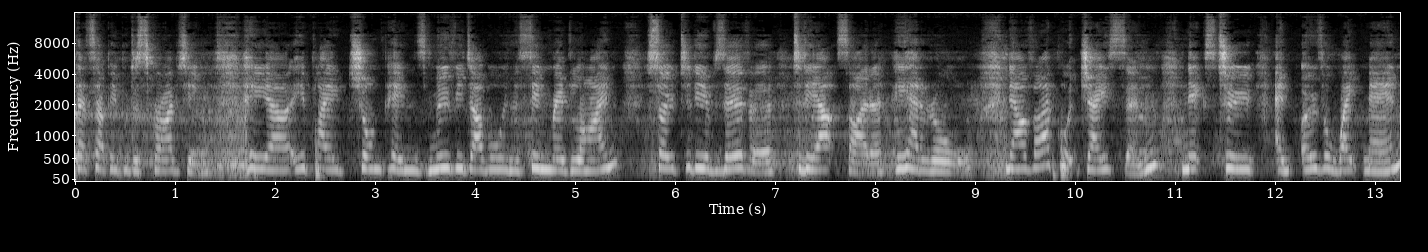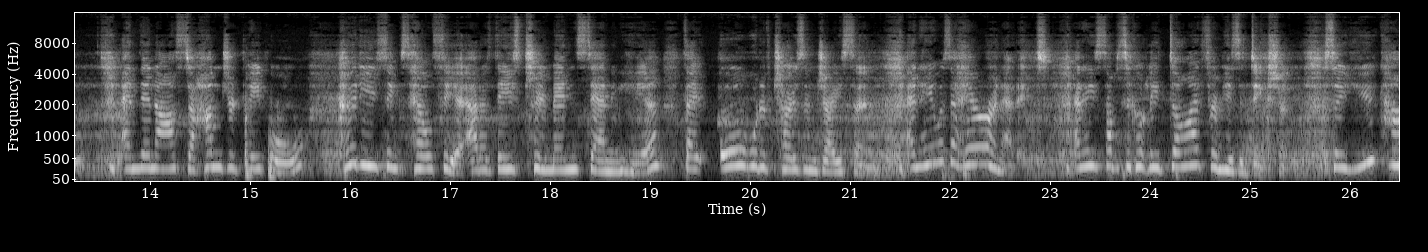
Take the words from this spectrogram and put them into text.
That's how people described him. He uh, he played Sean Penn's movie double in The Thin Red Line. So to the observer, to the outsider, he had it all. Now, if I put Jason next to an overweight man, and then asked a hundred people, who do you think's healthier out of these two men standing here? They all would have chosen Jason, and he was a heroin addict and he subsequently died from his addiction. So you can't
